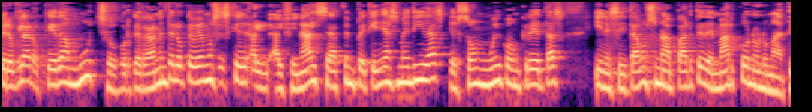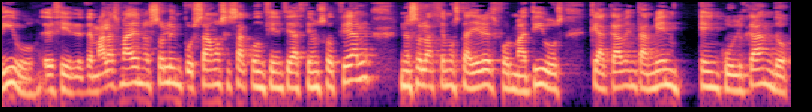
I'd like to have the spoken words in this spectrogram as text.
Pero claro, queda mucho, porque realmente lo que vemos es que al, final se hacen pequeñas medidas que son muy concretas y necesitamos una parte de marco normativo. Es decir, desde Malas Madres no solo impulsamos esa concienciación social, no solo hacemos talleres formativos que acaben también inculcando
